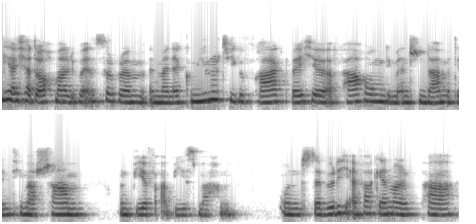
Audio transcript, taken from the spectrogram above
Ja, ich hatte auch mal über Instagram in meiner Community gefragt, welche Erfahrungen die Menschen da mit dem Thema Scham und BFABs machen. Und da würde ich einfach gerne mal ein paar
